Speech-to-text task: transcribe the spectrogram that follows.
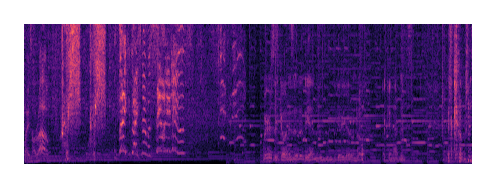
High all. Thank you guys, and I will see on your news. where is it going? Is it at the end? It the beginning? I don't know. Okay, now it's it's coming.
